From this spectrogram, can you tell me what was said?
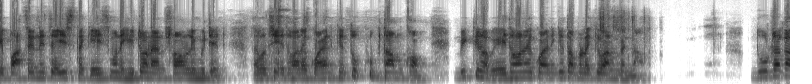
এই পাঁচের নিচে এইচ থাকে। এইচ মানে হিটন অ্যান্ড সন লিমিটেড তাই বলছি, এই ধরনের কয়েন কিন্তু খুব দাম কম। বিক্রি হবে। এই ধরনের কয়েন কিন্তু আপনারা কেউ আনবেন না। দু টাকা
